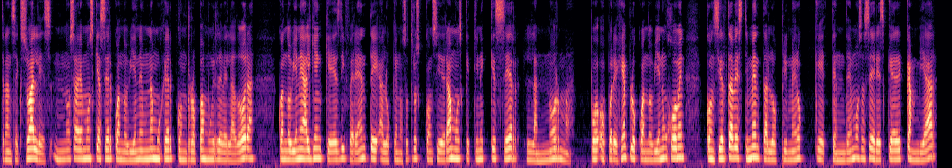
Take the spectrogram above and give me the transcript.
transexuales. No sabemos qué hacer cuando viene una mujer con ropa muy reveladora, cuando viene alguien que es diferente a lo que nosotros consideramos que tiene que ser la norma. O por ejemplo, cuando viene un joven con cierta vestimenta, lo primero que tendemos a hacer es querer cambiar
